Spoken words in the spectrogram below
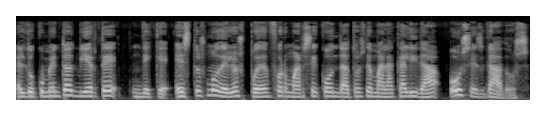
El documento advierte de que estos modelos pueden formarse con datos de mala calidad o sesgados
